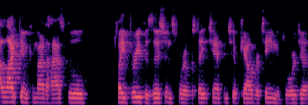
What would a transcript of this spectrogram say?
I liked him come out of high school, played three positions for a state championship caliber team in Georgia.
